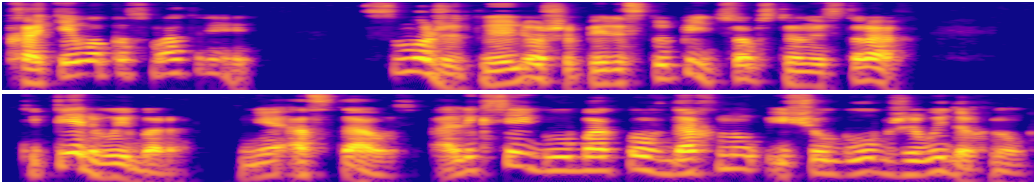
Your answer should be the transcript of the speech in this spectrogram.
хотела посмотреть, сможет ли Леша переступить собственный страх. Теперь выбора не осталось. Алексей глубоко вдохнул, еще глубже выдохнул,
